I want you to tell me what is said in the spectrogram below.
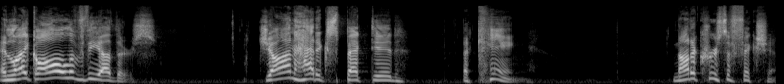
And like all of the others, John had expected a king, not a crucifixion.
